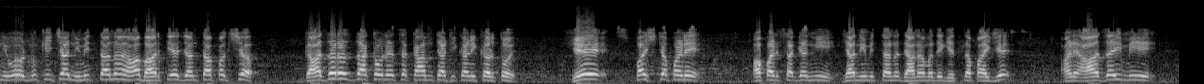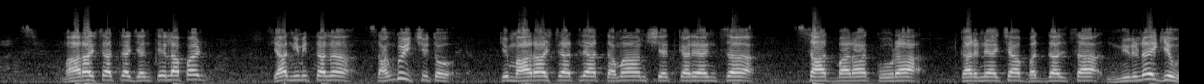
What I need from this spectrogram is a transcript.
निवडणुकीच्या निमित्तानं हा भारतीय जनता पक्ष गाजरच दाखवण्याचं काम त्या ठिकाणी करतोय. हे स्पष्टपणे आपण सगळ्यांनी या निमित्तानं ध्यानामध्ये घेतलं पाहिजे. आणि आजही मी महाराष्ट्रातल्या जनतेला पण या निमित्तानं सांगू इच्छितो की महाराष्ट्रातल्या तमाम शेतकऱ्यांचा सातबारा कोरा करण्याच्या बद्दलचा निर्णय घेऊन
